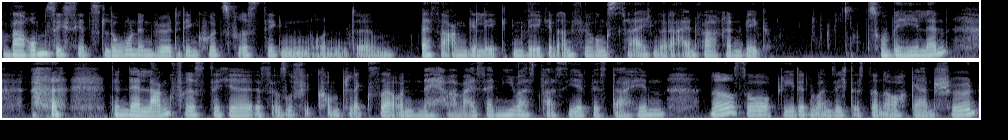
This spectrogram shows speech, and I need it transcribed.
warum sich jetzt lohnen würde, den kurzfristigen und ähm, besser angelegten Weg in Anführungszeichen oder einfacheren Weg zu wählen. Denn der langfristige ist ja so viel komplexer und naja, man weiß ja nie, was passiert bis dahin. Ne? So redet man sich das dann auch gern schön.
